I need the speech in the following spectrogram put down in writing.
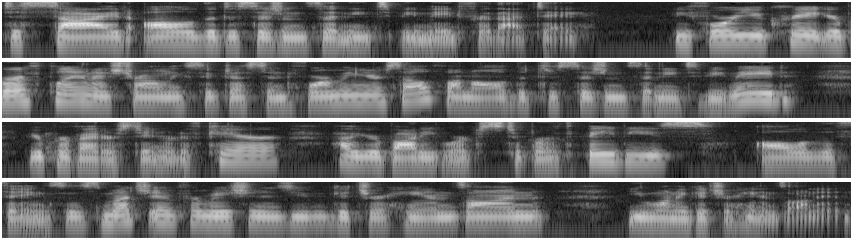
decide all of the decisions that need to be made for that day. Before you create your birth plan, I strongly suggest informing yourself on all the decisions that need to be made, your provider standard of care, how your body works to birth babies, all of the things. As much information as you can get your hands on you want to get your hands on it.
